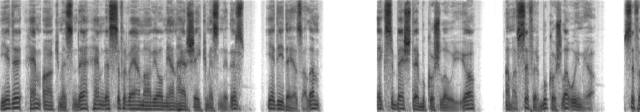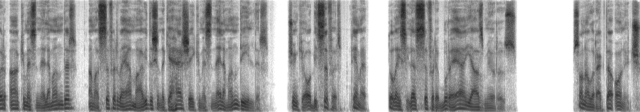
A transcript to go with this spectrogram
7 hem a kümesinde hem de 0 veya mavi olmayan her şey kümesindedir. 7'yi de yazalım. Eksi 5 de bu koşula uyuyor. Ama 0 bu koşula uymuyor. 0 a kümesinin elemanıdır ama 0 veya mavi dışındaki her şey kümesinin elemanı değildir. Çünkü o bir 0, değil mi? Dolayısıyla 0'ı buraya yazmıyoruz. Son olarak da 13.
